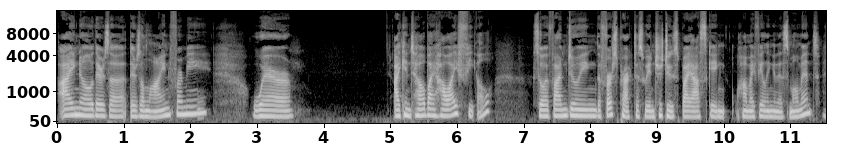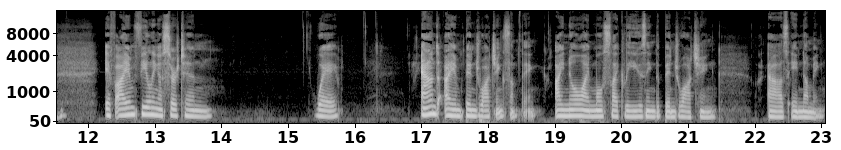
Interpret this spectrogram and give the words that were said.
I know there's a there's a line for me where I can tell by how I feel. So if I'm doing the first practice we introduced by asking how am I feeling in this moment, mm-hmm. If I am feeling a certain way and I am binge watching something, I know I'm most likely using the binge watching as a numbing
